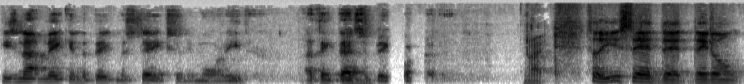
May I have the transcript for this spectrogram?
he's not making the big mistakes anymore either. I think that's a big part of it. All right. So you said that they don't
